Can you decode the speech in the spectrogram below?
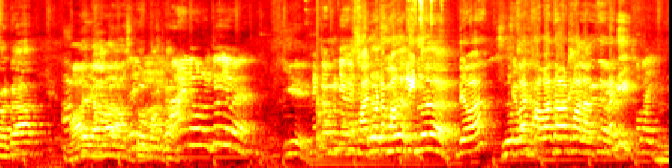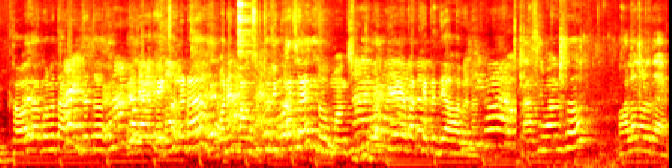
কাটা। ভাই আমার আস্ত যাবে ভাইফোঁটা কমপ্লিট দেওয়া? এবার খাওয়া দাওয়ার পালা। নাকি? খাওয়া দাওয়া করবে তার মধ্যে তো এই ছেলেটা অনেক মাংস চুরি করেছে তো মাংস চোরকে এবার খেতে দেওয়া হবে না। খাসি মাংস ভালো করে দেয়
